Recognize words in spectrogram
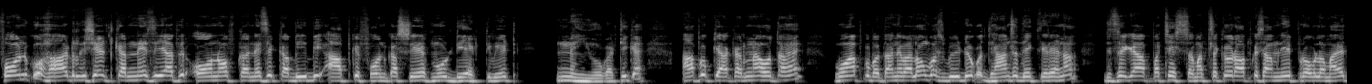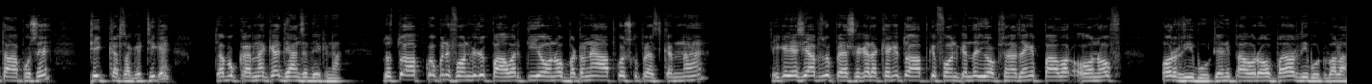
फ़ोन को हार्ड रिसेट करने से या फिर ऑन, ऑफ़ करने से कभी भी आपके फ़ोन का सेफ़ मोड डीएक्टिवेट नहीं होगा, ठीक है? आपको क्या करना होता है, वो आपको बताने वाला हूँ, बस वीडियो को ध्यान से देखते रहना, जिससे कि आप अच्छे समझ सके और आपके सामने ये प्रॉब्लम आए तो आप उसे ठीक कर सके, ठीक है? तो आपको करना क्या? ध्यान से देखना। दोस्तों, आपको अपने फ़ोन के जो पावर की ऑन ऑफ़ बटन है, आपको उसको प्रेस करना है। ठीक है, जैसे आप उसको प्रेस करके रखेंगे तो आपके फ़ोन के अंदर ये ऑप्शन आ जाएँगे पावर ऑन ऑफ़ और रिबूट यानी पावर ऑफ़ वाला और रिबूट वाला।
